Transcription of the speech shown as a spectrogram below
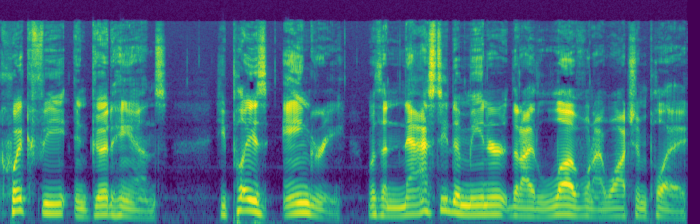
quick feet, and good hands. He plays angry with a nasty demeanor that I love when I watch him play.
